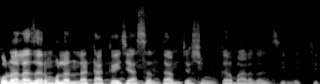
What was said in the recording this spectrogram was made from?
कुणाला जर मुलांना टाकायचे असेल तर आमच्या शंकर महाराजांशी निश्चित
